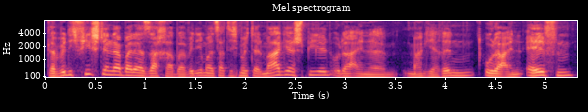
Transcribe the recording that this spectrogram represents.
Da bin ich viel schneller bei der Sache. Aber wenn jemand sagt, ich möchte einen Magier spielen oder eine Magierin oder einen Elfen,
